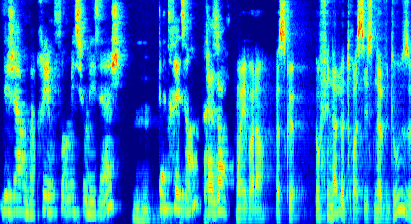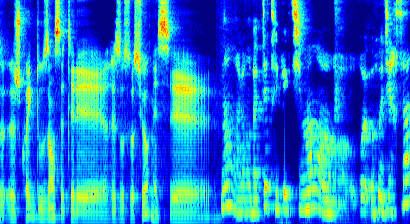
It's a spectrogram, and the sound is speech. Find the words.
déjà on va réinformer sur les âges. Mmh. T'as 13 ans. 13 ans. Oui, voilà. Parce que au final, le 36912, euh, je croyais que 12 ans c'était les réseaux sociaux, mais c'est. Non, alors on va peut-être effectivement euh, redire ça.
